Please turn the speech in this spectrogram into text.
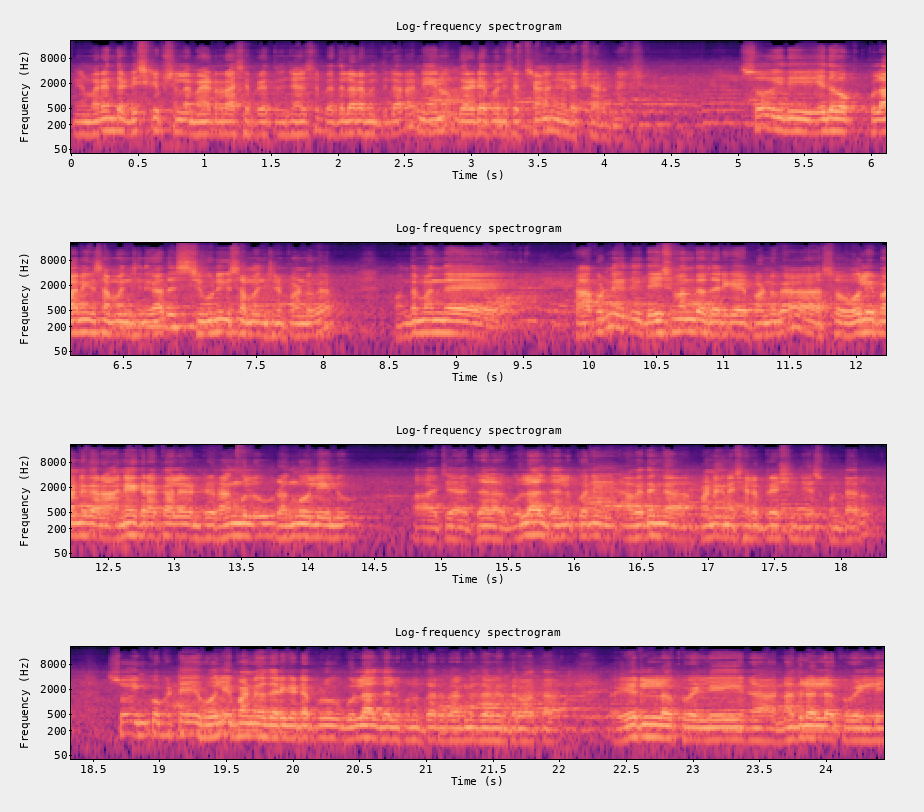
నేను మరింత డిస్క్రిప్షన్లో మ్యాటర్ రాసే ప్రయత్నం చేస్తే పెద్దలారా మిత్రులారా నేను గరిడేపల్లి సత్యాన నేను లక్ష్య రమేష్ సో ఇది ఏదో ఒక కులానికి సంబంధించింది కాదు శివునికి సంబంధించిన పండుగ. కొంతమంది కాకుండా ఇది దేశమంతా జరిగే పండుగ. సో హోలీ పండుగ అనేక రకాలైన రంగులు రంగోలీలు జల గుల్లాలు జలుపుకొని ఆ విధంగా పండుగను సెలబ్రేషన్ చేసుకుంటారు. సో ఇంకొకటి హోలీ పండుగ జరిగేటప్పుడు గుల్లాలు జల్లుకున్న తర్వాత రంగులు జరిగిన తర్వాత ఏర్లలోకి వెళ్ళి నదులలోకి వెళ్ళి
